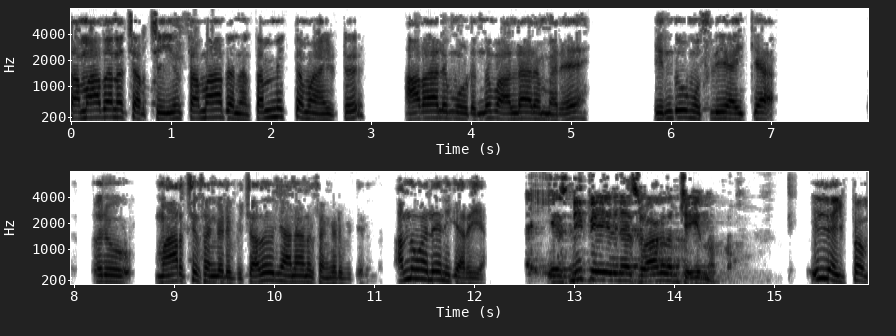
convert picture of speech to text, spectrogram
സമാധാന ചർച്ചയും സമാധാനം സംയുക്തമായിട്ട് ആറാലും മൂടുന്നു വാലാരം വരെ ഹിന്ദു മുസ്ലിം ഐക്യ ഒരു മാർച്ച് സംഘടിപ്പിച്ചു. അത് ഞാനാണ് സംഘടിപ്പിച്ചിരുന്നത്. അന്ന് മുതലേ എനിക്കറിയാം. എസ് ഡി പി ഐ ഇതിനെ സ്വാഗതം ചെയ്യുന്നു ഇല്ല ഇപ്പം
